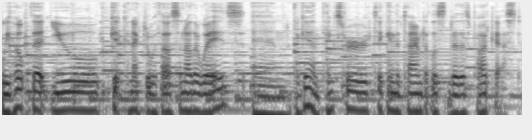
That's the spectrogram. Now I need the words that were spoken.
we hope that you'll get connected with us in other ways. And again, thanks for taking the time to listen to this podcast.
